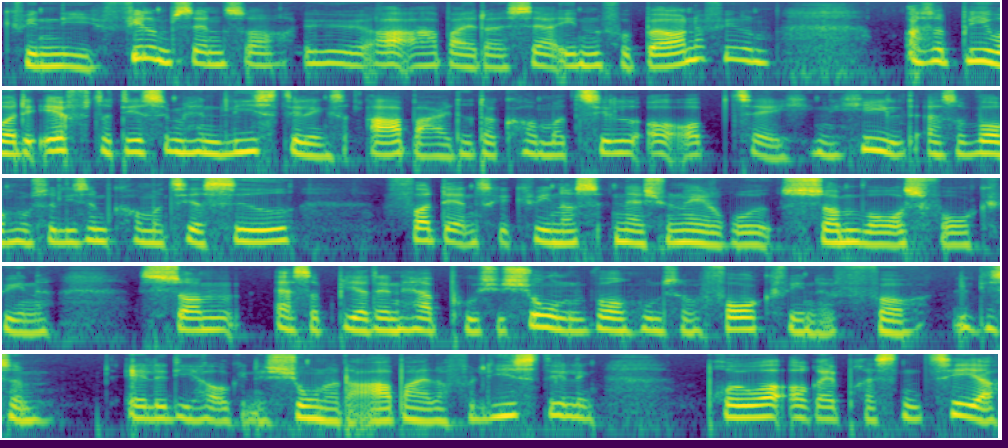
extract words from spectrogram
kvindelige filmsensor øh, og arbejder især inden for børnefilm. Og så bliver det efter det simpelthen ligestillingsarbejdet, der kommer til at optage hende helt, altså hvor hun så ligesom kommer til at sidde for Danske Kvinders Nationalråd som vores forkvinde, som altså bliver den her position, hvor hun som forkvinde for ligesom alle de her organisationer, der arbejder for ligestilling, prøver at repræsentere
